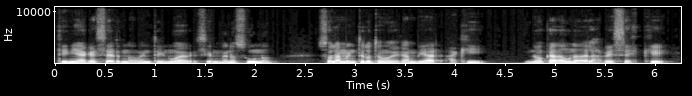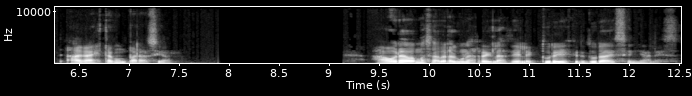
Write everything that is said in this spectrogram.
tenía que ser 99, 100 menos 1, solamente lo tengo que cambiar aquí, no cada una de las veces que haga esta comparación. Ahora vamos a ver algunas reglas de lectura y escritura de señales.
